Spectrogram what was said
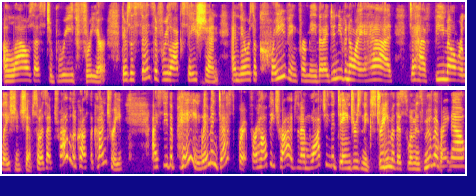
allows us to breathe freer. There's a sense of relaxation, and there was a craving for me that I didn't even know I had to have female relationships. So as I've traveled across the country, I see the pain, women desperate for healthy tribes, and I'm watching the dangers and the extreme of this women's movement right now,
